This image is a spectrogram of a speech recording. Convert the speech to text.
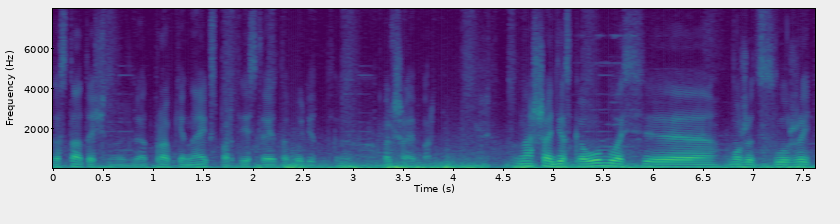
достаточную для отправки на экспорт, если это будет э, большая партия. Наша Одесская область э, может служить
